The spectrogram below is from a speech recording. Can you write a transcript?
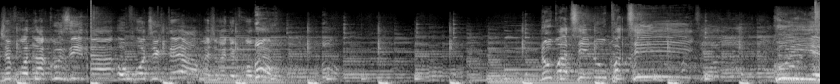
Je vais prendre la cousine euh, au producteur, après j'aurai des problèmes. Nous Nou pati, nou pati Kouye,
